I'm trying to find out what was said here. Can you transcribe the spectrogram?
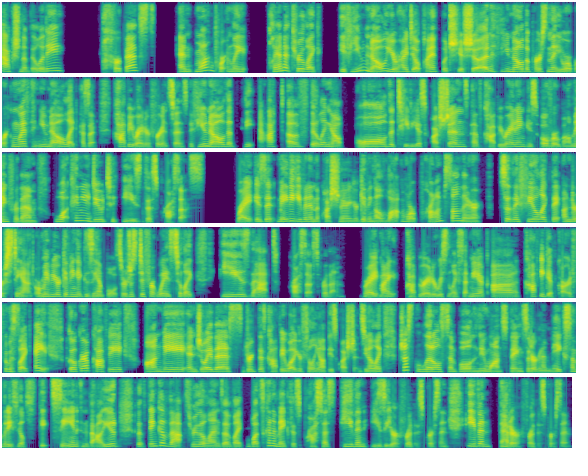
actionability, purpose, and more importantly, plan it through like, if you know your ideal client, which you should, if you know the person that you are working with and you know, like as a copywriter, for instance, if you know that the act of filling out all the tedious questions of copywriting is overwhelming for them, what can you do to ease this process? Right? Is it maybe even in the questionnaire, you're giving a lot more prompts on there so they feel like they understand, or maybe you're giving examples or just different ways to like ease that process for them right? My copywriter recently sent me a, a, coffee gift card. It was like, hey, go grab coffee on me, enjoy this, drink this coffee while you're filling out these questions. You know, like just little, simple, nuanced things that are going to make somebody feel seen and valued. But think of that through the lens of like, what's going to make this process even easier for this person, even better for this person.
